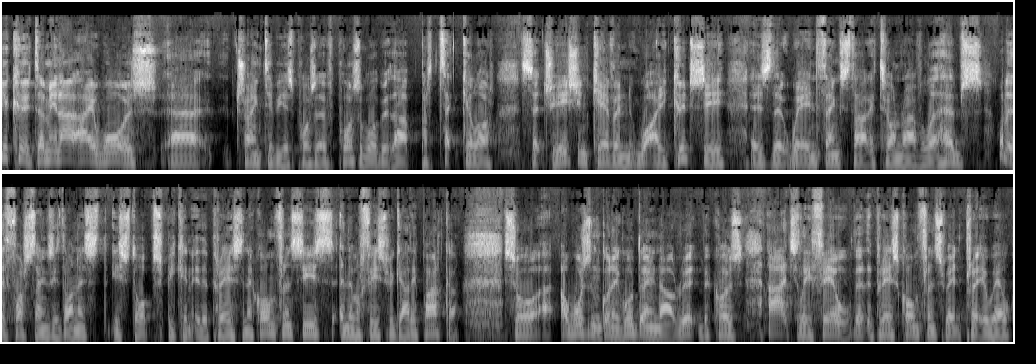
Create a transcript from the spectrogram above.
you could. I mean, I, I was uh, trying to be as positive as possible about that particular situation, Kevin. What I could say is that when things started to unravel at Hibs, one of the first things he done is he stopped speaking to the press in the conferences, and they were faced with Garry Parker. So I wasn't going to go down that route because I actually felt that the press conference went pretty well.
